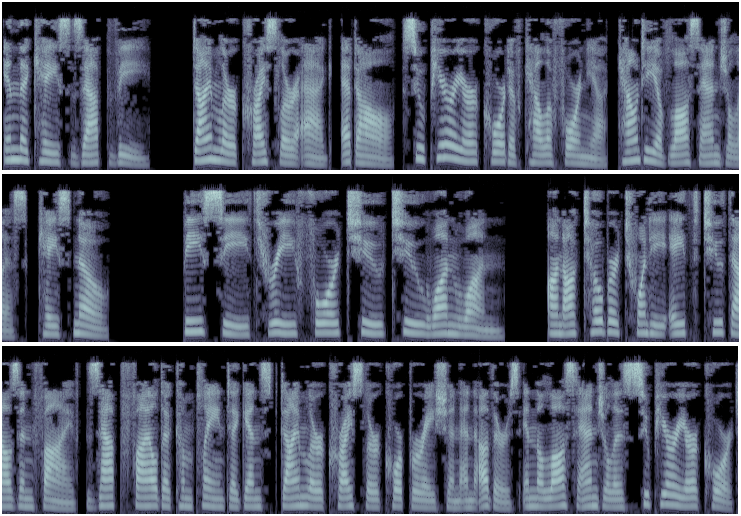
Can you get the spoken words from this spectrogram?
In the case Zapp v. Daimler Chrysler AG, et al., Superior Court of California, County of Los Angeles, Case No. BC 342211. On October 28, 2005, Zapp filed a complaint against Daimler Chrysler Corporation and others in the Los Angeles Superior Court.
